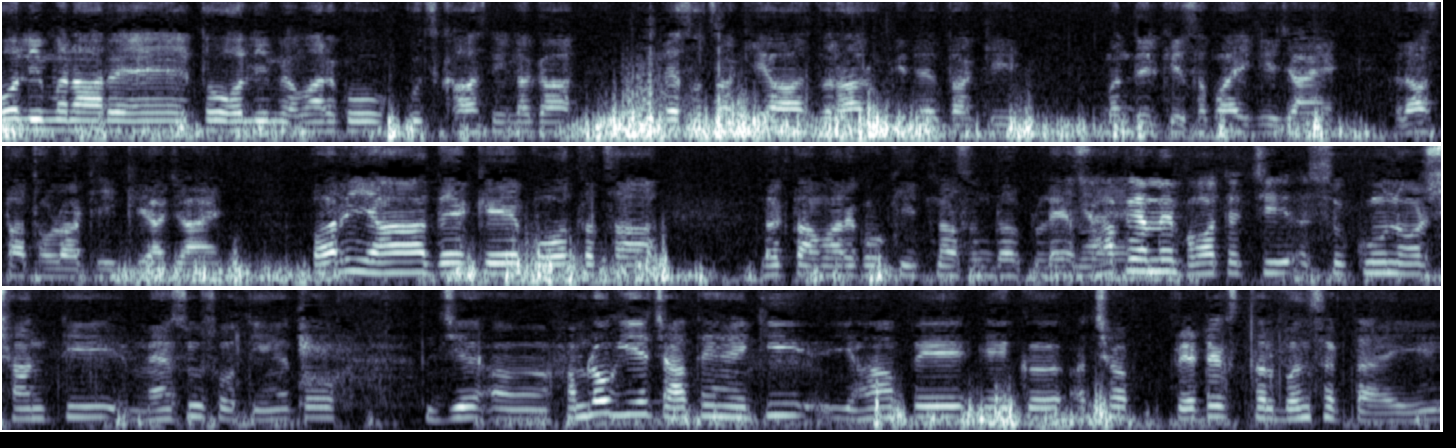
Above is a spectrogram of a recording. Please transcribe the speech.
होली मना रहे हैं तो होली में हमारे को कुछ खास नहीं लगा। हमने सोचा कि आज बरारू की देवता की मंदिर की सफ़ाई की जाए, रास्ता थोड़ा ठीक किया जाए। पर यहाँ देख के बहुत अच्छा लगता हमारे को कि इतना सुंदर प्लेस यहाँ पे हमें बहुत अच्छी सुकून और शांति महसूस होती है। तो जे हम लोग ये चाहते हैं कि यहाँ पे एक अच्छा पर्यटक स्थल बन सकता है ये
